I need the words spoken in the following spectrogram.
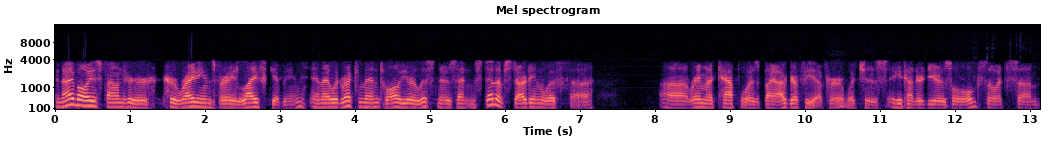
And I've always found her her writings very life giving, and I would recommend to all your listeners that instead of starting with uh, uh, Raymond Capua's biography of her, which is 800 years old, so it's um,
